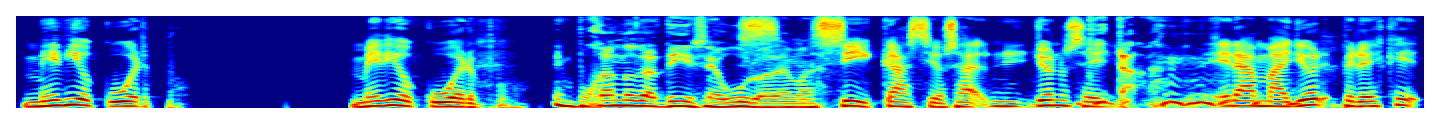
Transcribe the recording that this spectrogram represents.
medio cuerpo. Medio cuerpo. Empujándote a ti, seguro, además. Sí, casi. O sea, yo no sé. Era mayor, pero es que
